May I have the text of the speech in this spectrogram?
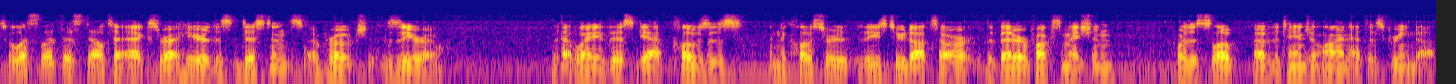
So let's let this delta x right here, this distance, approach 0. That way this gap closes, and the closer these two dots are, the better approximation for the slope of the tangent line at this green dot.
